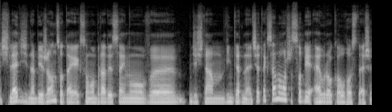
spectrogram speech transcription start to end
śledzić na bieżąco, tak jak są obrady Sejmu w, gdzieś tam w internecie, tak samo można sobie Eurokołchos też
